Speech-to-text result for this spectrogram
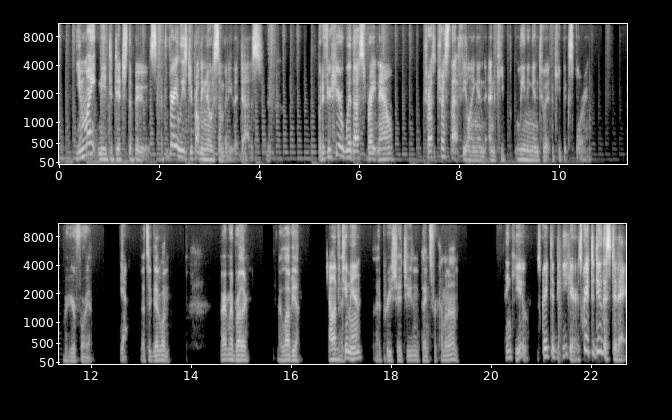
you might need to ditch the booze. At the very least, you probably know somebody that does. But if you're here with us right now, trust trust that feeling and and keep leaning into it and keep exploring. We're here for you. Yeah. That's a good one. All right, my brother. I love you. I love you Right. too, man. I appreciate you and thanks for coming on. Thank you. It's great to be here. It's great to do this today.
